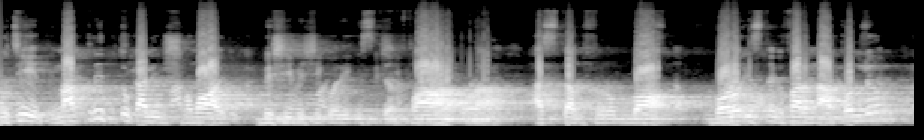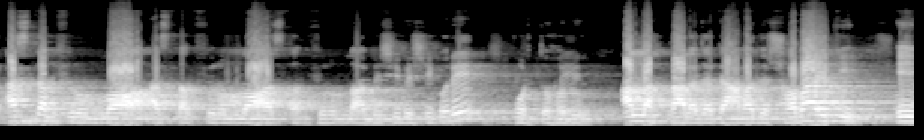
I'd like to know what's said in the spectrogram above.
উচিত মাতৃত্বকালীন সময় বেশি বেশি করে ইস্তেগফার করা আস্তাগফিরুল্লাহ। বড় না করলেও আস্তাগফিরুল্লাহ আস্তাগফিরুল্লাহ আস্তাগফিরুল্লাহ বেশি বেশি করে পড়তে হবে। আল্লাহ তাআলা যাতে আমাদের সবাইকে এই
